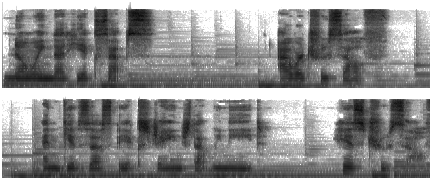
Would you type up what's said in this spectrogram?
knowing that He accepts our true self and gives us the exchange that we need His true self.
